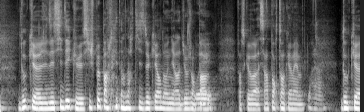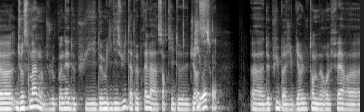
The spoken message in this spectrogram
Donc, euh, j'ai décidé que si je peux parler d'un artiste de cœur dans une radio, j'en Oui. parle. Parce que voilà, c'est important quand même. Voilà. Donc, euh, Jossman, je le connais depuis 2018 à peu près, la sortie de Joss. Ouais. Euh, depuis, bah, j'ai bien eu le temps de me refaire euh,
